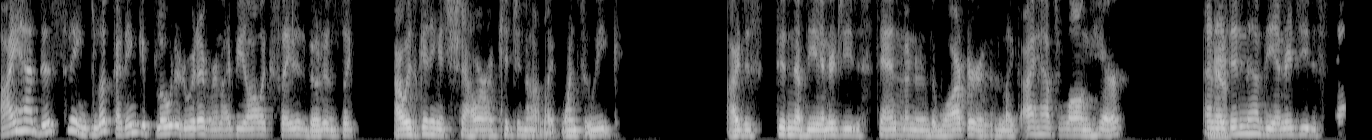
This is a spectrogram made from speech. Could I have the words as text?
I had this thing. Look, I didn't get bloated or whatever. And I'd be all excited about it. It's like I was getting a shower, I kid you not, like once a week. I just didn't have the energy to stand under the water. And like I have long hair. And I didn't have the energy to stand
